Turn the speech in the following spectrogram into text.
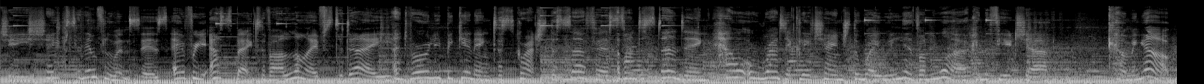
technology shapes and influences every aspect of our lives today, and we're only beginning to scratch the surface of understanding how it will radically change the way we live and work in the future. Coming up.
